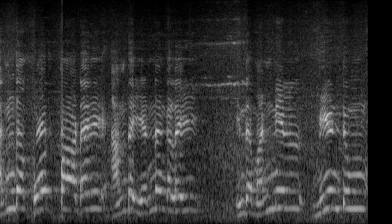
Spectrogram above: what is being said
அந்த கோட்பாடை அந்த எண்ணங்களை இந்த மண்ணில் மீண்டும்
